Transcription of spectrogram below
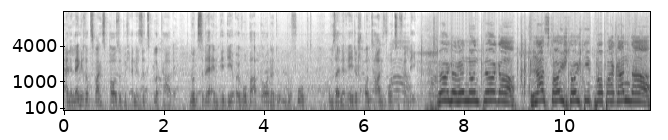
Eine längere Zwangspause durch eine Sitzblockade nutzte der NPD-Europaabgeordnete Udo Vogt, um seine Rede spontan vorzuverlegen. Bürgerinnen und Bürger, lasst euch durch die Propaganda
